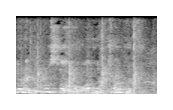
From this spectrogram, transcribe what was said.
Let me on the trumpet.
